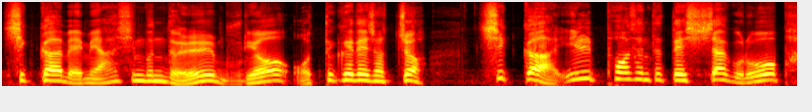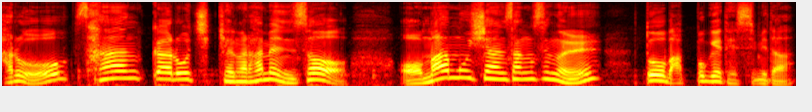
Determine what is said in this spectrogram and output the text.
시가 매매하신 분들 무려 어떻게 되셨죠? 시가 1%대 시작으로 바로 상한가로 직행을 하면서 어마무시한 상승을 또 맛보게 됐습니다.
